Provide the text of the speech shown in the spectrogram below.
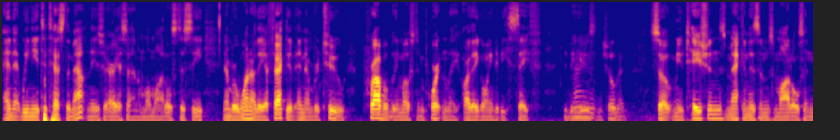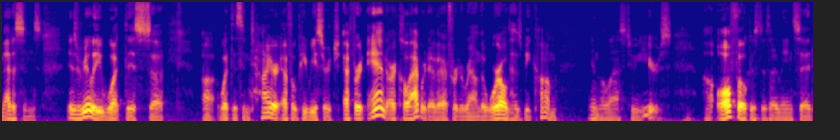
and that we need to test them out in these various animal models to see number one, are they effective? And number two, probably most importantly, are they going to be safe to be right. used in children? So, mutations, mechanisms, models, and medicines is really what this, uh, uh, what this entire FOP research effort and our collaborative effort around the world has become in the last two years. Uh, all focused, as Eileen said,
